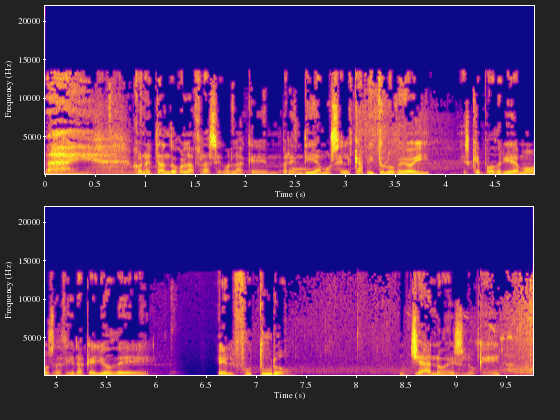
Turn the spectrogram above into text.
Ay, conectando con la frase con la que emprendíamos el capítulo de hoy, es que podríamos decir aquello de el futuro ya no es lo que era.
